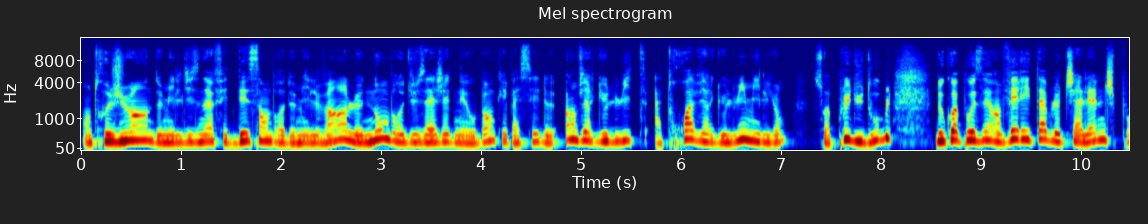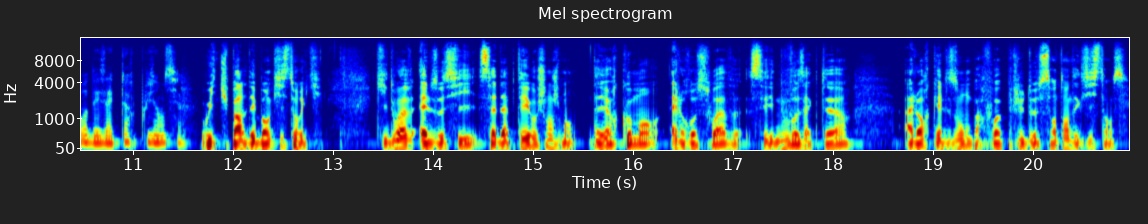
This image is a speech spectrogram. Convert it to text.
entre juin 2019 et décembre 2020, le nombre d'usagers de néobanques est passé de 1,8 à 3,8 millions, soit plus du double. De quoi poser un véritable challenge pour des acteurs plus anciens. Oui, tu parles des banques historiques, qui doivent elles aussi s'adapter au changement. D'ailleurs, comment elles reçoivent ces nouveaux acteurs alors qu'elles ont parfois plus de 100 ans d'existence.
